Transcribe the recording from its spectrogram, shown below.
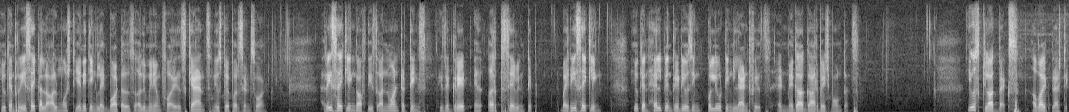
you can recycle almost anything like bottles, aluminum foils, cans, newspapers, and so on. Recycling of these unwanted things is a great uh, earth saving tip. By recycling, you can help in reducing polluting landfills and mega garbage mountains. Use cloth bags. Avoid plastic.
